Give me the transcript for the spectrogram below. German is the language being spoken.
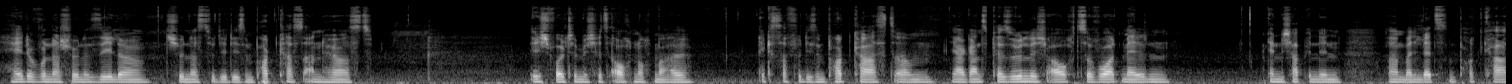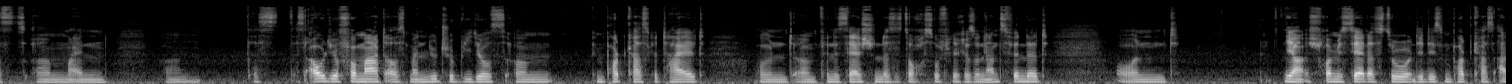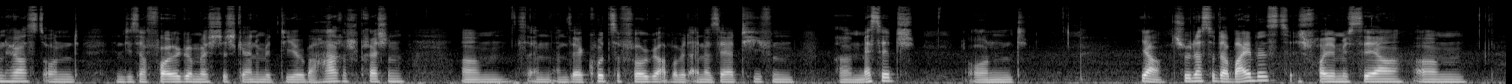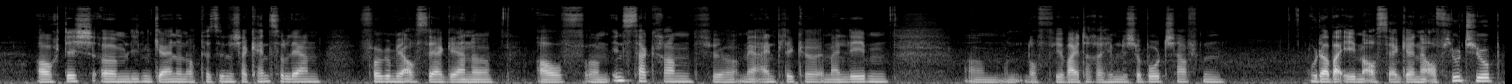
Hey, du wunderschöne Seele. Schön, dass du dir diesen Podcast anhörst. Ich wollte mich jetzt auch nochmal extra für diesen Podcast ähm, ja ganz persönlich auch zu Wort melden. Denn ich habe in den ähm, bei den letzten Podcasts ähm, mein ähm, das, das Audioformat aus meinen YouTube-Videos ähm, im Podcast geteilt und ähm, finde es sehr schön, dass es doch so viel Resonanz findet. Und ja, ich freue mich sehr, dass du dir diesen Podcast anhörst und in dieser Folge möchte ich gerne mit dir über Haare sprechen. Ähm, das ist ein, eine sehr kurze Folge, aber mit einer sehr tiefen äh, Message. Und ja, schön, dass du dabei bist. Ich freue mich sehr, ähm, auch dich ähm, liebend gerne noch persönlicher kennenzulernen. Folge mir auch sehr gerne auf ähm, Instagram für mehr Einblicke in mein Leben ähm, und noch für weitere himmlische Botschaften. Oder aber eben auch sehr gerne auf YouTube.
